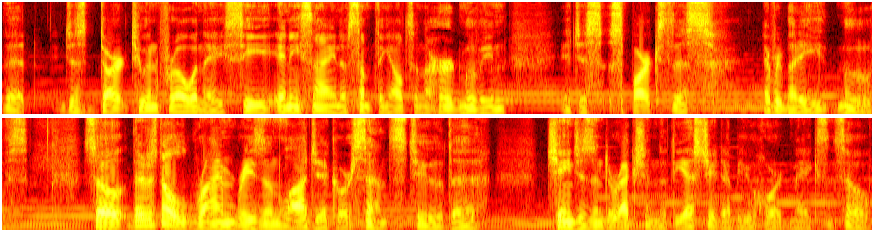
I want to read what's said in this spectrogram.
that just dart to and fro when they see any sign of something else in the herd moving. It just sparks this everybody moves. So there's no rhyme, reason, logic, or sense to the changes in direction that the SJW horde makes. And so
